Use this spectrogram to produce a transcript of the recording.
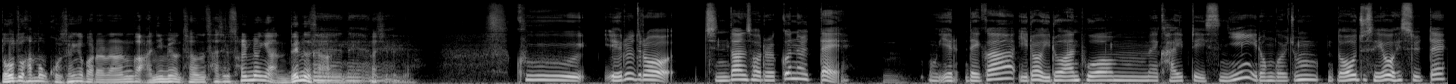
너도 한번 고생해 봐라라는 거 아니면 저는 사실 설명이 안 되는 네, 상황이에요. 네, 사실은요. 그 예를 들어 진단서를 끊을 때 음. 뭐 예, 내가 이러이러한 보험에 가입돼 있으니 이런 걸 좀 넣어주세요 했을 때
